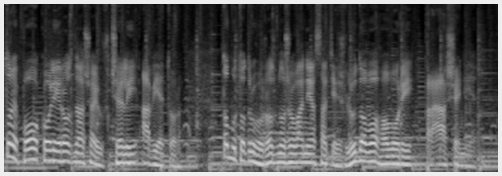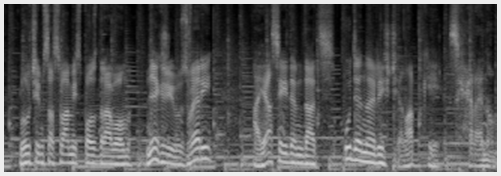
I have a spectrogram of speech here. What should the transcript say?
ktoré po okolí roznášajú včely a vietor. Tomuto druhu rozmnožovania sa tiež ľudovo hovorí prášenie. Lúčim sa s vami s pozdravom, nech žijú zvery a ja si idem dať udené lištie labky s chrenom.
